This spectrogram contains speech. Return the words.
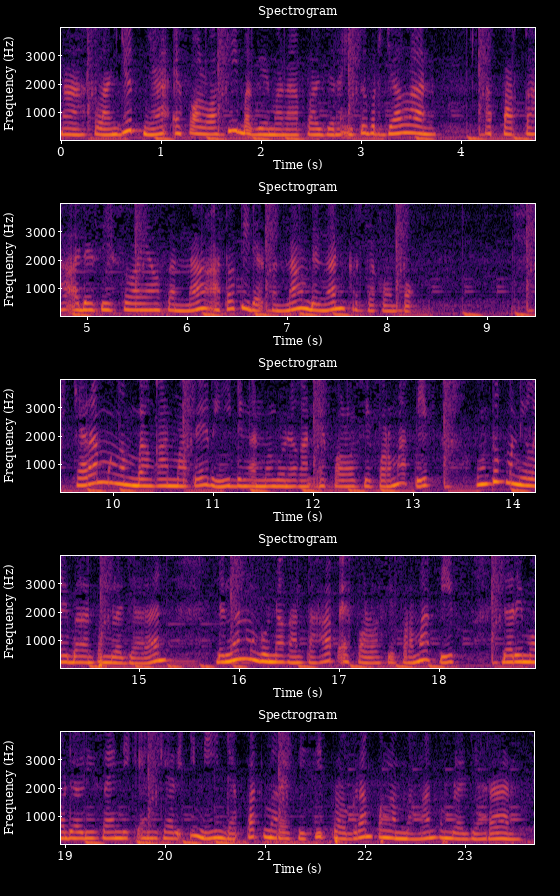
Nah, selanjutnya evaluasi bagaimana pelajaran itu berjalan. Apakah ada siswa yang senang atau tidak senang dengan kerja kelompok? Cara mengembangkan materi dengan menggunakan evaluasi formatif untuk menilai bahan pembelajaran dengan menggunakan tahap evaluasi formatif dari model desain Dick and Carey ini dapat merevisi program pengembangan pembelajaran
